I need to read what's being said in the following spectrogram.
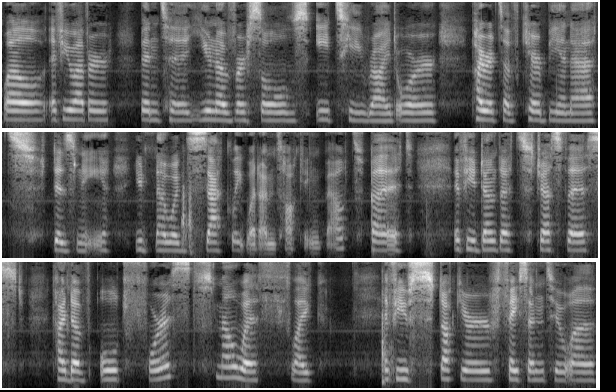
Well, if you ever been to Universal's ET ride or Pirates of Caribbean at Disney, you'd know exactly what I'm talking about. But if you don't, it's just this kind of old forest smell with, like, if you stuck your face into a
